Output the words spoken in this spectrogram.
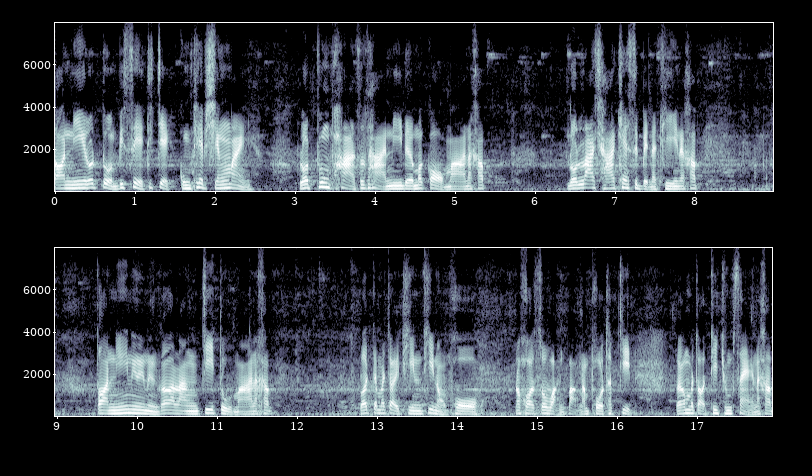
ตอนนี้รถด่วนพิเศษที่เจ็ดกรุงเทพเชียงใหม่ รถเพิ่งผ่านสถานีเดินมะกอกมานะครับ รถล่าช้าแค่ 11 นาทีนะครับ ตอนนี้หนึ่งหนึ่งก็กำลังจี้ตูดมานะครับ รถจะมาจอดอีกทีนที่หนองโพ นครสวรรค์ปากน้ำโพทับจิต แล้วก็มาจอดที่ชุมแสงนะครับ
